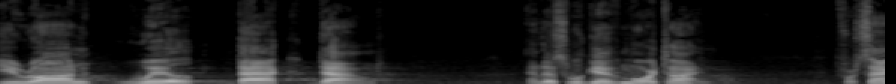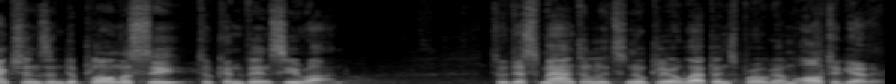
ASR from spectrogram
Iran will back down. And this will give more time for sanctions and diplomacy to convince Iran to dismantle its nuclear weapons program altogether.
